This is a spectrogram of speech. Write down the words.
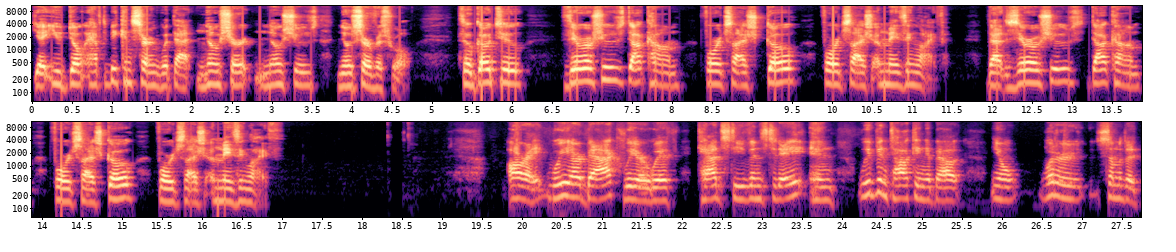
yet you don't have to be concerned with that no shirt, no shoes, no service rule. So go to xeroshoes.com forward slash go forward slash amazing life. That's xeroshoes.com forward slash go forward slash amazing life. All right, we are back. We are with Tad Stevens today, and we've been talking about, you know, what are some of the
